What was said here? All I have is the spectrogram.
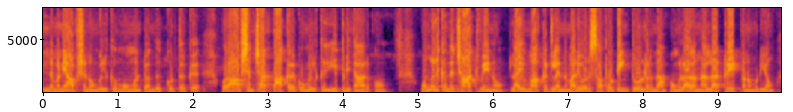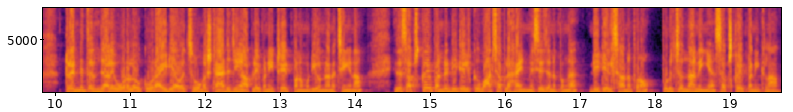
இந்தமணி ஆப்ஷன் உங்களுக்கு மூவ்மெண்ட் வந்து கொடுத்துருக்கு. ஒரு ஆப்ஷன் சார்ட் பார்க்குறக்கு உங்களுக்கு இப்படி தான் இருக்கும். உங்களுக்கு இந்த சார்ட் வேணும். லைவ் மார்க்கெட்டில் இந்த மாதிரி ஒரு சப்போர்ட்டிங் டூல் இருந்தால் உங்களால் நல்லா ட்ரேட் பண்ண முடியும். ட்ரெண்ட் தெரிஞ்சாலே ஓரளவுக்கு ஒரு ஐடியா வச்சு உங்கள் ஸ்ட்ராட்டஜியும் அப்ளை பண்ணி ட்ரேட் பண்ண முடியும்னு நினச்சிங்கன்னா இதை சப்ஸ்கிரைப் பண்ணுற டீட்டெயிலுக்கு வாட்ஸ்அப்பில் ஹைன் மெசேஜ் அனுப்புங்க. டீட்டெயில்ஸ் அனுப்புகிறோம் பிடிச்சிருந்தா நீங்கள் சப்ஸ்கிரைப் பண்ணிக்கலாம்.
